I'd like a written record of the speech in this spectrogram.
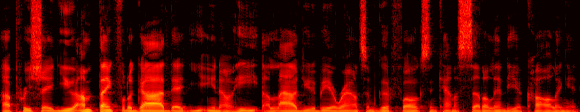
I appreciate you. I'm thankful to God that you, you know He allowed you to be around some good folks and kind of settle into your calling, and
